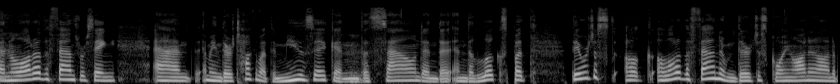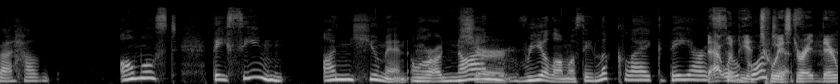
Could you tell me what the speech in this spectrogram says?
And a lot of the fans were saying, and I mean, they're talking about the music and Mm-hmm. the sound and the, and the looks, but they were just, a, a lot of the fandom, they're just going on and on about how almost they seem unhuman or non-real almost they look like they are that so would be gorgeous. a twist, right? They're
